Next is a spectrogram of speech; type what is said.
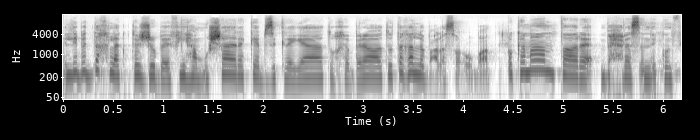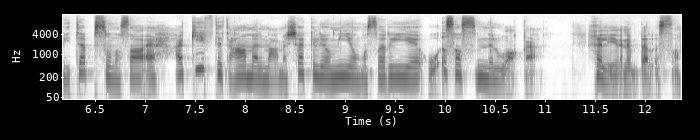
اللي بتدخلك بتجربة فيها مشاركة بذكريات وخبرات وتغلب على صعوبات. وكمان طارق بحرص إنه يكون في تبس ونصائح على كيف تتعامل مع مشاكل يومية ومصيرية وقصص من الواقع. خلينا نبدأ القصة.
